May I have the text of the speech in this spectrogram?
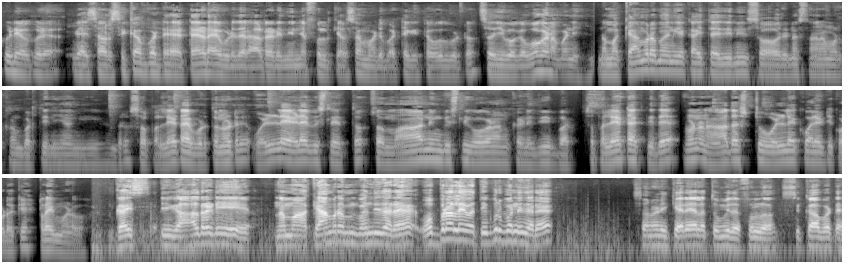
ಕುಡಿಯೋ ಕುಡಿಯೋ. ಗೈಸ್ ಅವ್ರು ಸಿಕ್ಕಾಪಟ್ಟೆ ಟೈರ್ಡ್ ಆಗಿಬಿಟ್ಟಿದ್ದಾರೆ. ಆಲ್ರೆಡಿ ನಿನ್ನೆ ಫುಲ್ ಕೆಲಸ ಮಾಡಿ ಬಟ್ಟೆ ಗಿಟ್ಟೆ ಹೋಗ್ಬಿಟ್ಟು. ಸೊ ಇವಾಗ ಹೋಗೋಣ ಬನ್ನಿ. ನಮ್ಮ ಕ್ಯಾಮ್ರಾಮನ್ಗೆ ಕಾಯ್ತಾ ಇದೀನಿ ಸೊ ಅವ್ರಿನ ಸ್ನಾನ ಮಾಡ್ಕೊಂಡು ಬರ್ತೀನಿ ಹಂಗೆ ಅಂದ್ರು. ಸ್ವಲ್ಪ ಲೇಟ್ ಆಗ್ಬಿಡ್ತು. ನೋಡ್ರಿ, ಒಳ್ಳೆ ಎಳೆ ಬಿಸಿಲು ಇತ್ತು. ಸೊ ಮಾರ್ನಿಂಗ್ ಬಿಸಿಲಿಗೆ ಹೋಗೋಣ ಅನ್ಕೊಂಡಿದ್ವಿ ಬಟ್ ಸ್ವಲ್ಪ ಲೇಟ್ ಆಗ್ತಿದೆ. ನೋಡೋಣ, ಆದಷ್ಟು ಒಳ್ಳೆ ಕ್ವಾಲಿಟಿ ಕೊಡೋಕೆ ಟ್ರೈ ಮಾಡುವ. ಗೈಸ್ ಈಗ ಆಲ್ರೆಡಿ ನಮ್ಮ ಕ್ಯಾಮ್ರಾಮನ್ ಬಂದಿದ್ದಾರೆ. ಒಬ್ರಲ್ಲ ಇವತ್ತು ಇಬ್ರು ಬಂದಿದ್ದಾರೆ. ಸೊ ನೋಡಿ, ಕೆರೆ ಎಲ್ಲ ತುಂಬಿದೆ ಫುಲ್ ಸಿಕ್ಕಾಬಟ್ಟೆ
